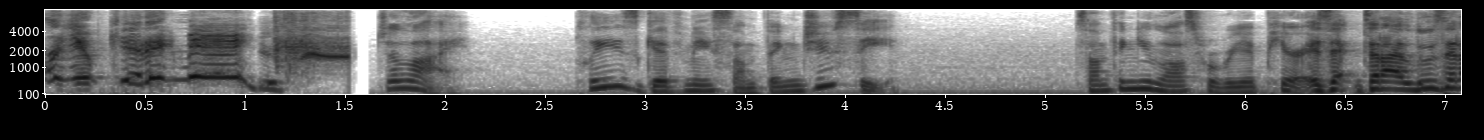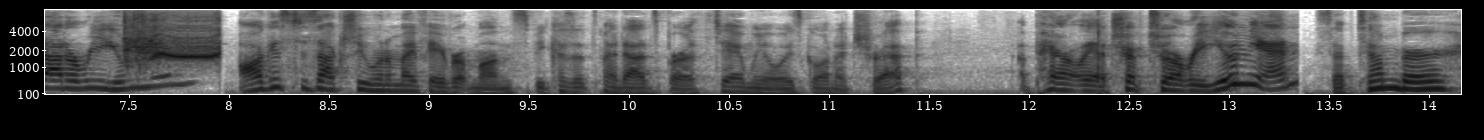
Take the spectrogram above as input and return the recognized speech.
Are you kidding me? July. Please give me something juicy. Something you lost will reappear. Is it, did I lose it at a reunion? August is actually one of my favorite months because it's my dad's birthday and we always go on a trip. Apparently a trip to a reunion. September,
